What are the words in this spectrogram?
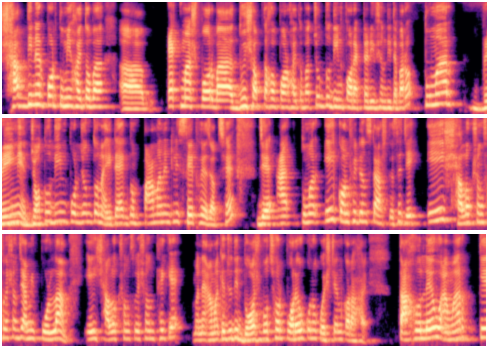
সাত দিনের পর তুমি হয়তো বা আহ, এক মাস পর বা দুই সপ্তাহ পর হয়তো বা চোদ্দ দিন পর একটা রিভিশন দিতে পারো। তোমার ব্রেইনে যতদিন পর্যন্ত না এটা একদম পার্মানেন্টলি সেট হয়ে যাচ্ছে যে তোমার এই কনফিডেন্সটা আসতেছে যে এই শালক সংশ্লেষণ যে আমি পড়লাম এই শালক সংশ্লেষণ থেকে মানে আমাকে যদি দশ বছর পরেও কোনো কোয়েশ্চেন করা হয়, তাহলেও আমারকে,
